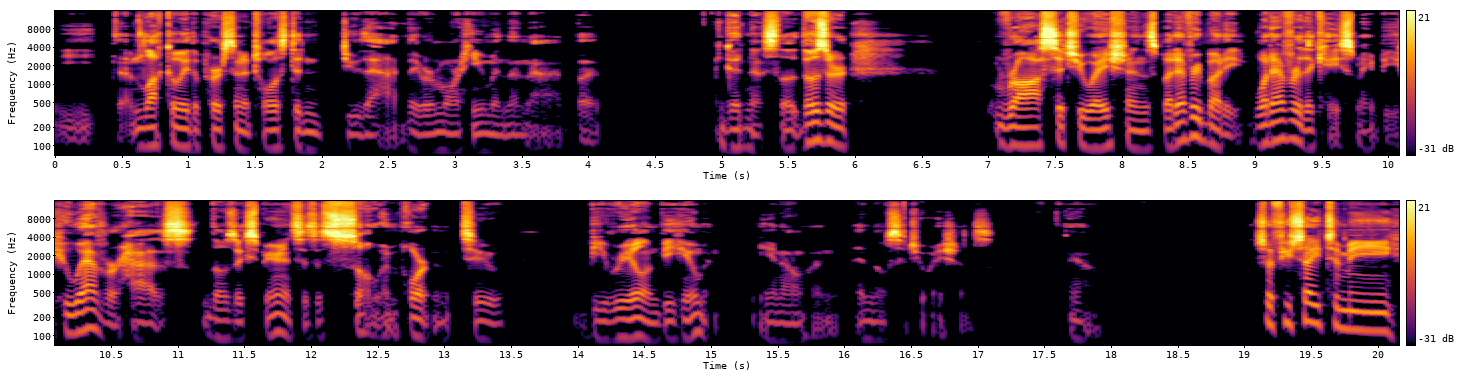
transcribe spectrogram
and luckily the person who told us didn't do that. They were more human than that. But goodness, those are raw situations. But everybody, whatever the case may be, whoever has those experiences, it's so important to be real and be human, you know, in, in those situations. Yeah. So if you say to me,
